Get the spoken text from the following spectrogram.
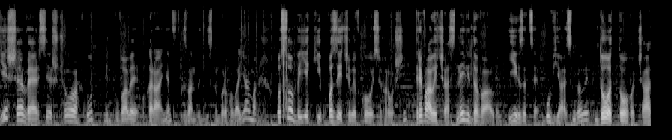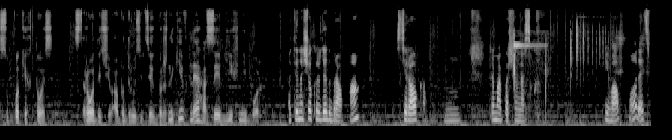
Є ще версія, що тут відбували покарання, так звана дійсно боргова яма, Особи, які позичили в когось гроші, тривалий час не віддавали, їх за це ув'язнювали до того часу, поки хтось з родичів або друзів цих боржників не гасив їхній борг. А ти на що кредит брав, а? Стиралка. Тримай перший внесок. Піймав, молодець.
